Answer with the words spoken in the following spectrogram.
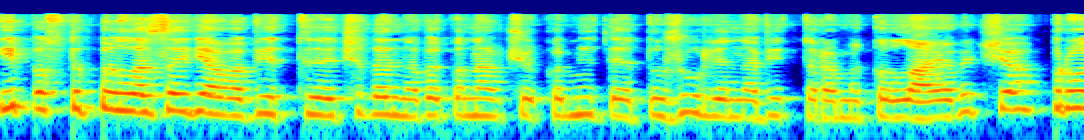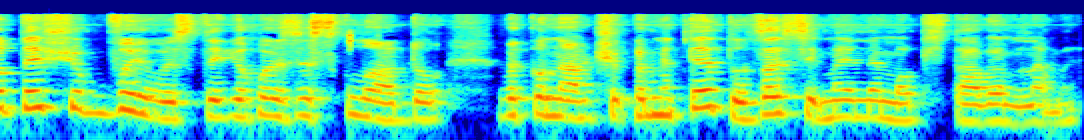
І поступила заява від е, члена виконавчого комітету Жуліна Віктора Миколайовича про те, щоб вивести його зі складу виконавчого комітету за сімейними обставинами.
